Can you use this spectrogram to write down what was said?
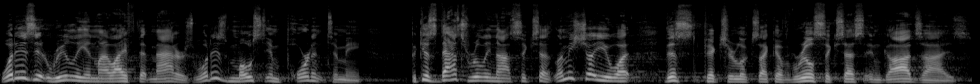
What is it really in my life that matters? What is most important to me? Because that's really not success. Let me show you what this picture looks like of real success in God's eyes.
